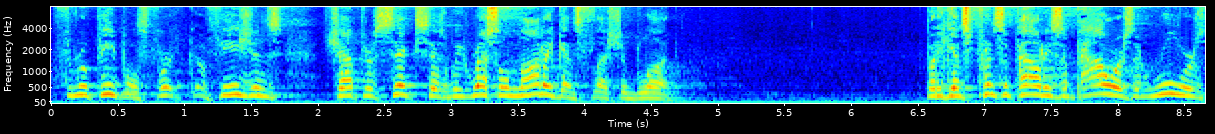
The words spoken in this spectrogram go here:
through people. Ephesians chapter 6 says, We wrestle not against flesh and blood but against principalities and powers and rulers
